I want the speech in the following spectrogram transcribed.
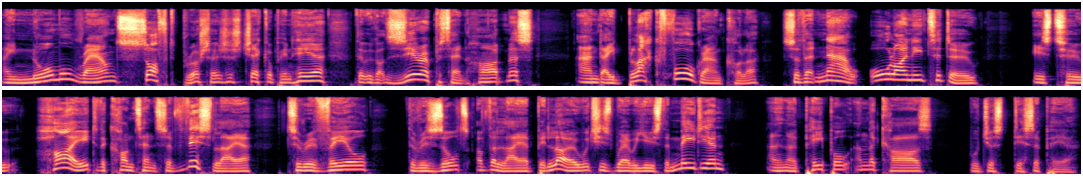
a normal round soft brush. So just check up in here that we've got 0% hardness and a black foreground color so that now all I need to do is to hide the contents of this layer to reveal the result of the layer below, which is where we use the median and the people and the cars will just disappear.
